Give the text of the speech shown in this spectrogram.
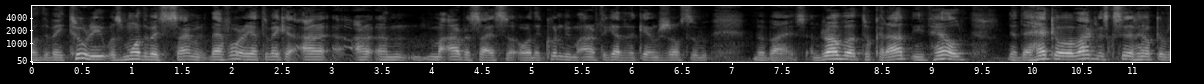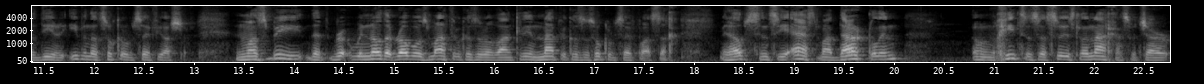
of the Beituri was more the Beisasim, therefore he had to make an Ma'arva size, or they couldn't be Ma'arv together, they came to Bebayis. And Rava took it out, he held that the heck of a Wagner is considered heck of deer, even though it's Seif Yoshev. It must be that we know that Rava was martyred because of Ravankli and not because of Hukar Seif Pasach. It helps since he asked, Ma Darklin, Mechitzas Asuyis Lanachas, which are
